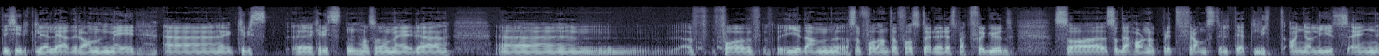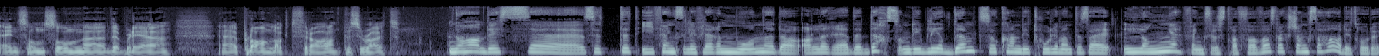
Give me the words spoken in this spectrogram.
de kirkelige lederne mer eh, krist, kristen, altså mer få, dem, altså få, dem, til å få større respekt for Gud. Så, så det har nok blitt framstilt i et litt annet lys enn, enn sånn som det ble planlagt fra Pussy Riot. Nå har disse eh, sittet i fengsel i flere måneder allerede. Dersom de blir dømt, så kan de trolig vente seg lange fengselsstraffer. Hva slags sjanse har de, tror du?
